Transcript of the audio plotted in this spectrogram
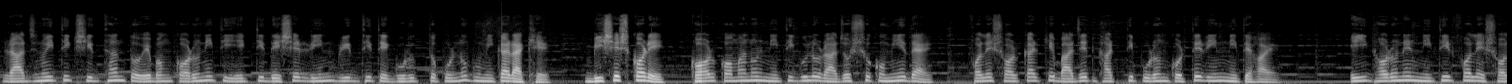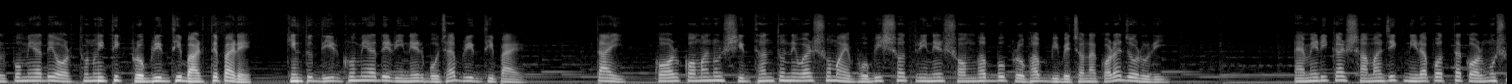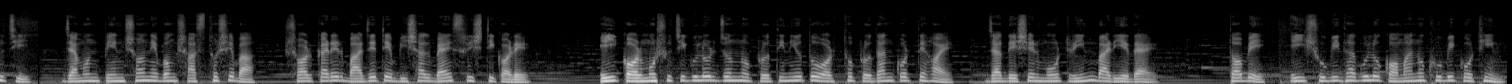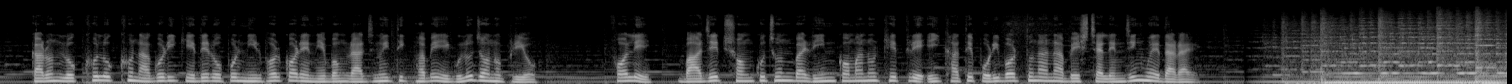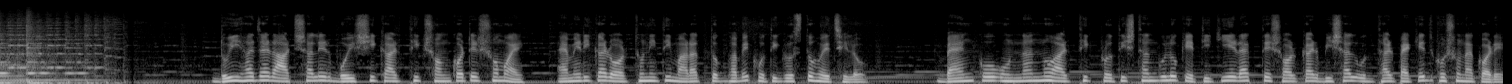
রাজনৈতিক সিদ্ধান্ত এবং করনীতি একটি দেশের ঋণ বৃদ্ধিতে গুরুত্বপূর্ণ ভূমিকা রাখে। বিশেষ করে, কর কমানোর নীতিগুলো রাজস্ব কমিয়ে দেয়, ফলে সরকারকে বাজেট ঘাটতি পূরণ করতে ঋণ নিতে হয়। এই ধরনের নীতির ফলে স্বল্পমেয়াদে অর্থনৈতিক প্রবৃদ্ধি বাড়তে পারে, কিন্তু দীর্ঘমেয়াদে ঋণের বোঝা বৃদ্ধি পায়। তাই, কর কমানোর সিদ্ধান্ত নেওয়ার সময় ভবিষ্যৎ ঋণের সম্ভাব্য প্রভাব বিবেচনা করা জরুরি। আমেরিকার সামাজিক নিরাপত্তা কর্মসূচি, যেমন পেনশন এবং স্বাস্থ্যসেবা, সরকারের বাজেটে বিশাল ব্যয় সৃষ্টি করে। এই কর্মসূচিগুলোর জন্য প্রতিনিয়ত অর্থ প্রদান করতে হয়, যা দেশের মোট ঋণ বাড়িয়ে দেয়। তবে, এই সুবিধাগুলো কমানো খুবই কঠিন, কারণ লক্ষ লক্ষ নাগরিক এদের ওপর নির্ভর করেন এবং রাজনৈতিকভাবে এগুলো জনপ্রিয়। ফলে, বাজেট সংকোচন বা ঋণ কমানোর ক্ষেত্রে এই খাতে পরিবর্তন আনা বেশ চ্যালেঞ্জিং হয়ে দাঁড়ায়। দুই হাজার আট সালের বৈশ্বিক আর্থিক সংকটের সময় আমেরিকার অর্থনীতি মারাত্মকভাবে ক্ষতিগ্রস্ত হয়েছিল। ব্যাংক ও অন্যান্য আর্থিক প্রতিষ্ঠানগুলোকে টিকিয়ে রাখতে সরকার বিশাল উদ্ধার প্যাকেজ ঘোষণা করে।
